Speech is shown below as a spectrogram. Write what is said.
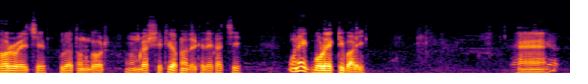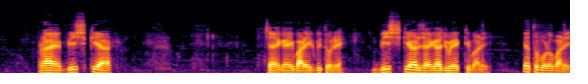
ঘর রয়েছে, পুরাতন ঘর। আমরা সেটিও আপনাদেরকে দেখাচ্ছি। অনেক বড় একটি বাড়ি। হ্যাঁ প্রায় বিশ কেয়ার জায়গায় বাড়ির ভিতরে। বিশ কেয়ার জায়গা জুড়ে একটি বাড়ি। এত বড় বাড়ি।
